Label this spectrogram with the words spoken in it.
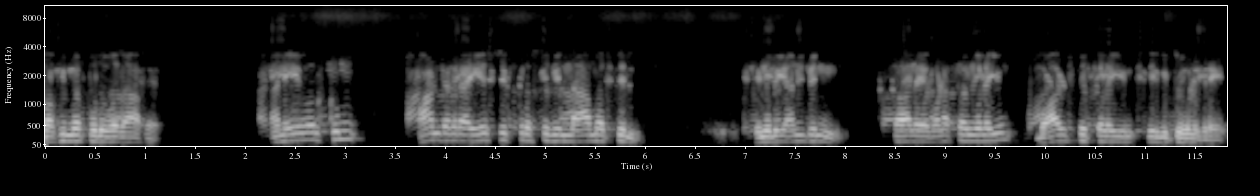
மகிமைப்படுவதாக. அனைவருக்கும் ஆண்டவராய் இயேசு கிறிஸ்துவின் நாமத்தில் என்னுடைய அன்பின் காலை வணக்கங்களையும் வாழ்த்துக்களையும் தெரிவித்துக் கொள்கிறேன்.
